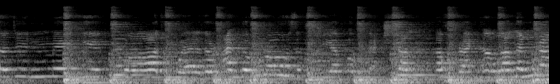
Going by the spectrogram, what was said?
I didn't make it, but whether I'm the rose of sheer perfection, a freckle on the nose.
